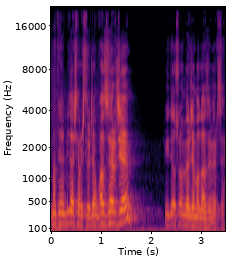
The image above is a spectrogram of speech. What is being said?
Materyal bir daha çalıştıracağım. Gaz vereceğim. Video son vereceğim Allah izin verirse.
